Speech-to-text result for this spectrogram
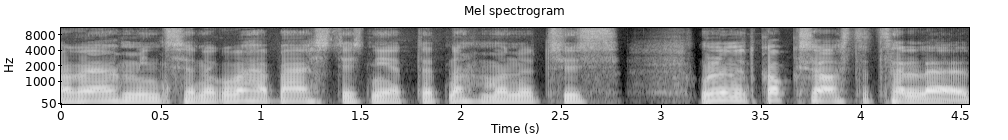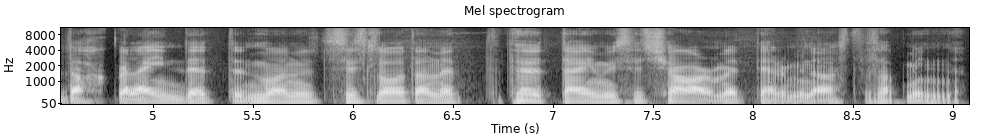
aga jah, mind see nagu vähe päästis, nii et, et noh, ma nüüd siis, mul on nüüd kaks aastat selle tahka läinud, et, et ma nüüd siis loodan, et third time is a charm, et järgmine aasta saab minna.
